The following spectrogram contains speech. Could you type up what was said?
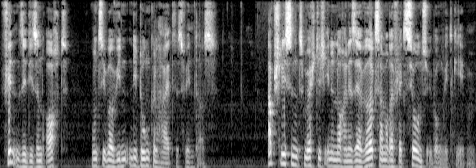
Finden Sie diesen Ort und Sie überwinden die Dunkelheit des Winters. Abschließend möchte ich Ihnen noch eine sehr wirksame Reflexionsübung mitgeben.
